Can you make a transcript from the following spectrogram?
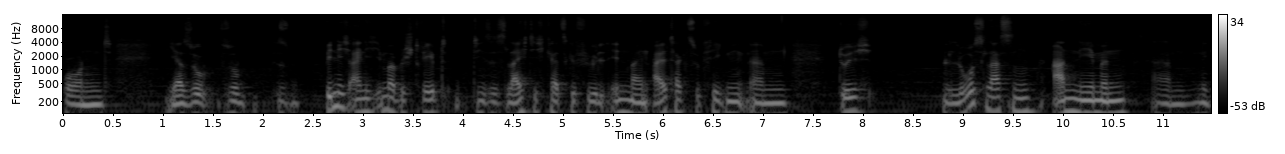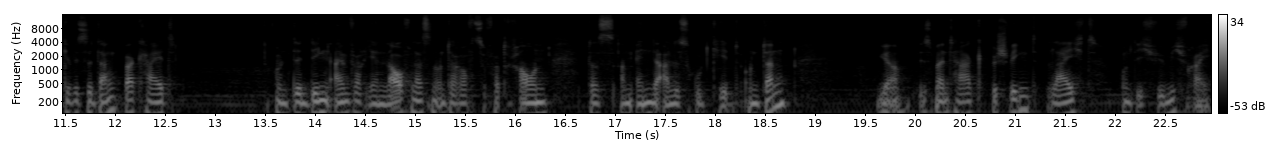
Und ja, so, so, bin ich eigentlich immer bestrebt, dieses Leichtigkeitsgefühl in meinen Alltag zu kriegen, ähm, durch Loslassen, Annehmen, ähm, eine gewisse Dankbarkeit und den Dingen einfach ihren Lauf lassen und darauf zu vertrauen, dass am Ende alles gut geht. Und dann, ja, ist mein Tag beschwingt, leicht und ich fühle mich frei.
